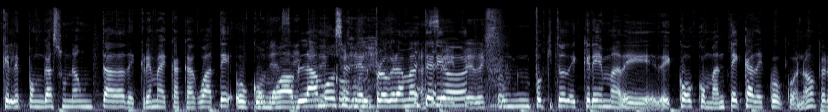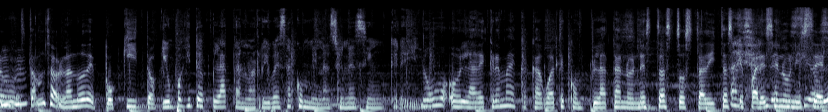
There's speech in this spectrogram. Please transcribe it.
que le pongas una untada de crema de cacahuate o como hablamos en el programa anterior, un poquito de crema de, de coco, manteca de coco, ¿no? Pero estamos hablando de poquito. Y un poquito de plátano arriba, esa combinación es increíble. No, o la de crema de cacahuate con plátano en estas tostaditas que parecen unicel.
